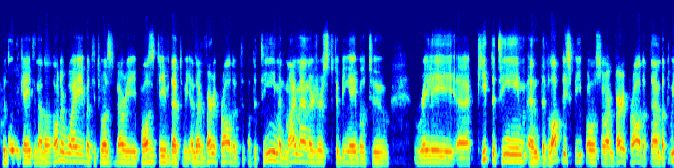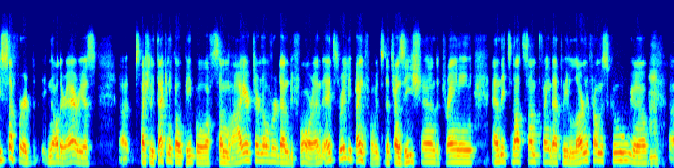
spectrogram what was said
could indicate in another way. But it was very positive that we, and I'm very proud of the, of the team and my managers to being able to really uh, keep the team and develop these people. So I'm very proud of them. But we suffered in other areas, uh, especially technical people, of some higher turnover than before. And it's really painful. It's the transition, the training, and it's not something that we learn from school. You know, mm. uh,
